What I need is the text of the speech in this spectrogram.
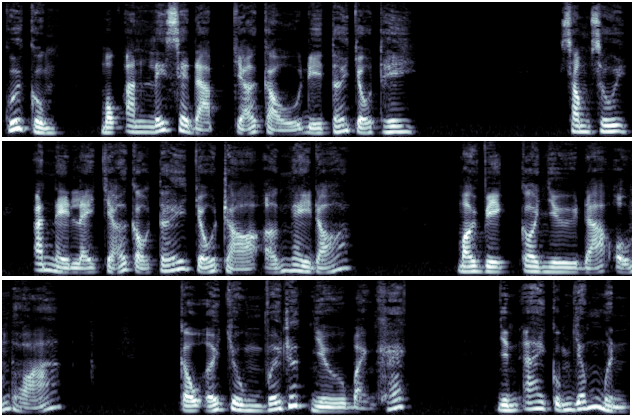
Cuối cùng, một anh lấy xe đạp chở cậu đi tới chỗ thi. Xong xuôi, anh này lại chở cậu tới chỗ trọ ở ngay đó. Mọi việc coi như đã ổn thỏa. Cậu ở chung với rất nhiều bạn khác. Nhìn ai cũng giống mình.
